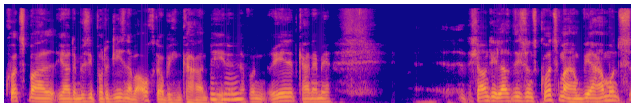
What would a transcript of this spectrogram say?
kurz mal, ja, da müssen die Portugiesen aber auch, glaube ich, in Quarantäne. Mhm. Davon redet keiner mehr. Schauen Sie, lassen Sie es uns kurz machen. Wir haben uns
